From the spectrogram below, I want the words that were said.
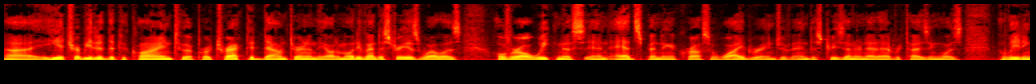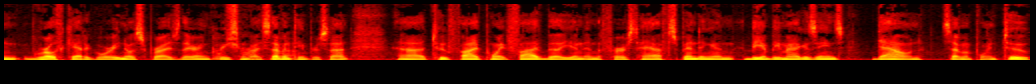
Uh, he attributed the decline to a protracted downturn in the automotive industry, as well as overall weakness in ad spending across a wide range of industries. Internet advertising was the leading growth category, no surprise there, increasing sure, by 17% uh, to 5.5 billion in the first half. Spending in B2B magazines down 7.2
